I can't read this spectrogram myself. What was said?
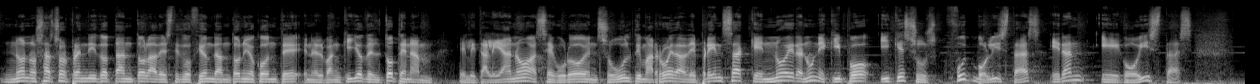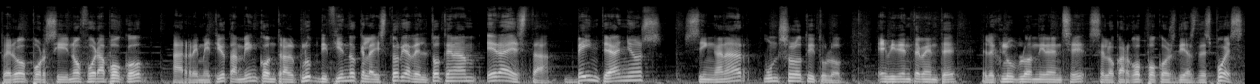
no nos ha sorprendido tanto la destitución de Antonio Conte en el banquillo del Tottenham. El italiano aseguró en su última rueda de prensa que no eran un equipo y que sus futbolistas eran egoístas. Pero por si no fuera poco, arremetió también contra el club diciendo que la historia del Tottenham era esta, 20 años sin ganar un solo título. Evidentemente, el club londinense se lo cargó pocos días después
